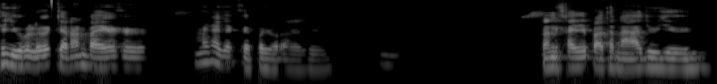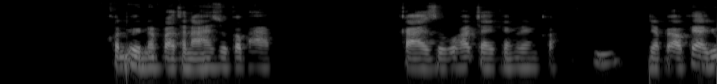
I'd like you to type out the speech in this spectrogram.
ถ้าอยู่ไปเลยจากนั้นไปก็คือ ไม่น่าจะเกิดประโยชน์อะไรเลยนั้นใครที่ปรารถนาอายุยืน คนอื่นนักปรารถนาให้สุขภาพ กายสุขภาพใจแข็งแรงก็อย่าไปเอาแค่อายุ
